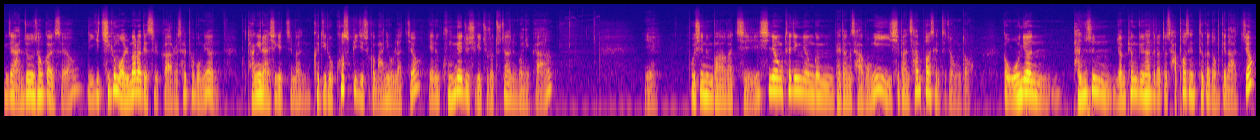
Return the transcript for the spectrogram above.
굉장히 안 좋은 성과였어요. 이게 지금 얼마나 됐을까를 살펴보면 뭐 당연히 아시겠지만 그 뒤로 코스피 지수가 많이 올랐죠. 얘는 국내 주식에 주로 투자하는 거니까. 예. 보시는 바와 같이 신형 퇴직연금 배당 40이 20한 3% 정도. 그러니까 5년 단순 연평균 하더라도 4%가 넘게 나왔죠.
